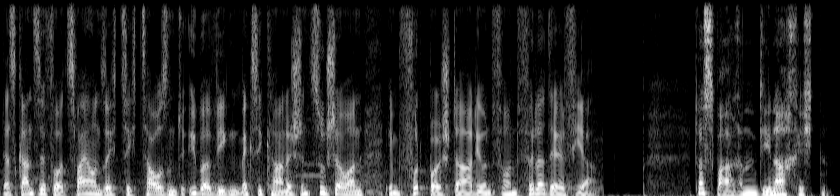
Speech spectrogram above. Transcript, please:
Das Ganze vor 62.000 überwiegend mexikanischen Zuschauern im Footballstadion von von Philadelphia. Das waren die Nachrichten.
